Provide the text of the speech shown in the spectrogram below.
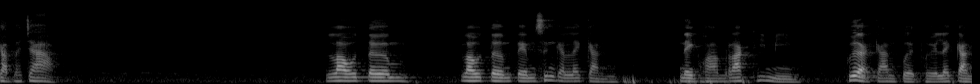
กับพระเจ้า เราเติมเราเติมเต็มซึ่งกันและกันในความรักที่มีเพื่อการเปิดเผยและการ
